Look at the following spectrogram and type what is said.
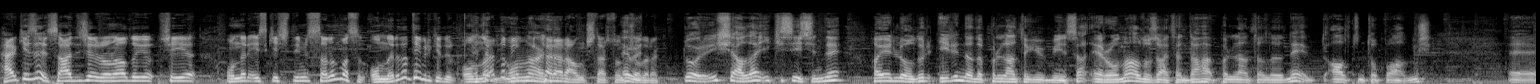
Herkese sadece Ronaldo'yu şeyi onları es geçtiğimiz sanılmasın. Onları da tebrik ediyoruz. Onlar tabii, da bir, onlar bir da- karar almışlar sonuç Evet olarak. doğru inşallah ikisi için de hayırlı olur. Irina da pırlanta gibi bir insan. E Ronaldo zaten daha pırlantalığı ne altın topu almış. E,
